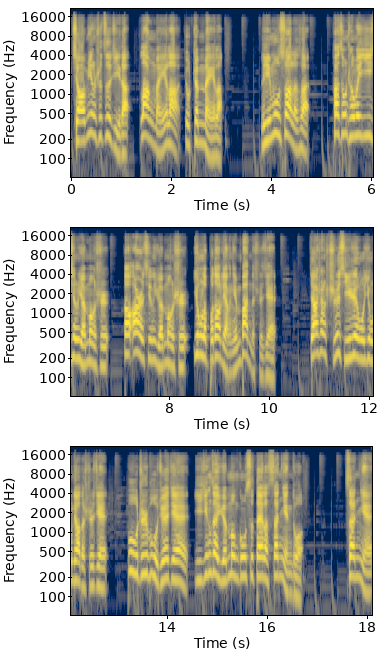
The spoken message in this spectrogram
小命是自己的，浪没了就真没了。李牧算了算，他从成为一星圆梦师到二星圆梦师，用了不到两年半的时间，加上实习任务用掉的时间，不知不觉间已经在圆梦公司待了三年多。三年。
